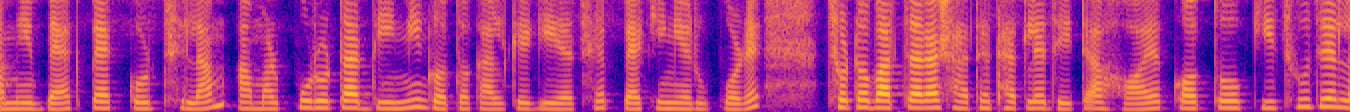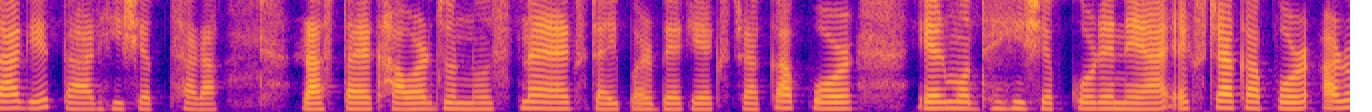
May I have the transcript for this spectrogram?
আমি ব্যাগ প্যাক করছিলাম। আমার পুরোটা দিনই গতকালকে গিয়েছে প্যাকিংয়ের উপরে। ছোট বাচ্চারা সাথে থাকলে যেটা হয়, কত কিছু যে লাগে তার হিসেব ছাড়া। রাস্তায় খাওয়ার জন্য স্ন্যাক্স, ডাইপার ব্যাগে এক্সট্রা কাপড়, এর মধ্যে হিসেব করে নেয়া, এক্সট্রা কাপড়, আরও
